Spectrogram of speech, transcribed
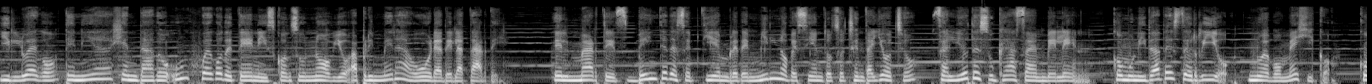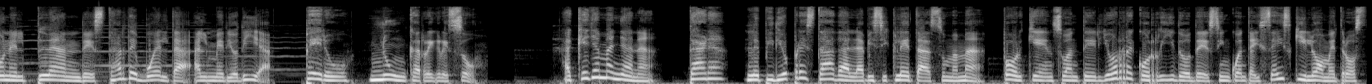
y luego tenía agendado un juego de tenis con su novio a primera hora de la tarde. El martes 20 de septiembre de 1988 salió de su casa en Belén, Comunidades de Río, Nuevo México, con el plan de estar de vuelta al mediodía, pero nunca regresó. Aquella mañana, Tara le pidió prestada la bicicleta a su mamá, porque en su anterior recorrido de 56 kilómetros,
